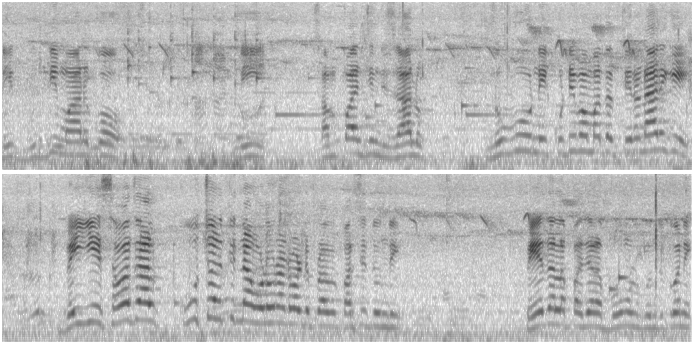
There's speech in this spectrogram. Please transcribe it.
నీ బుద్ధి మానుకో. నీ సంపాదించింది చాలు. నువ్వు నీ కుటుంబం అంతా తినడానికి వెయ్యి సంవత్సరాలు కూర్చొని తిన్నా ఉడవనటువంటి పరిస్థితి ఉంది. పేదల ప్రజల భూములు గుంజుకొని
